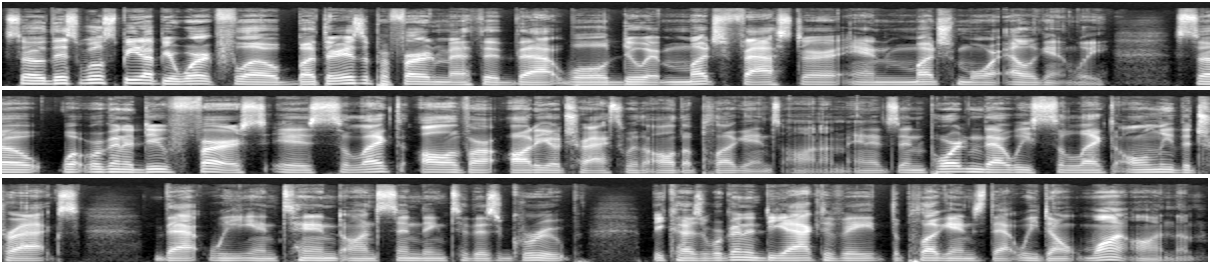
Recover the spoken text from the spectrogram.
So this will speed up your workflow, but there is a preferred method that will do it much faster and much more elegantly. So what we're going to do first is select all of our audio tracks with all the plugins on them. And it's important that we select only the tracks that we intend on sending to this group because we're going to deactivate the plugins that we don't want on them.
